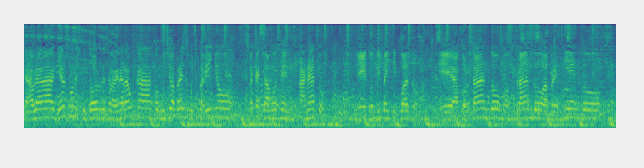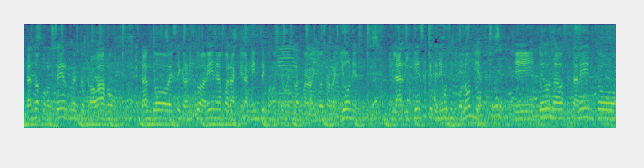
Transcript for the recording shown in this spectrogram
Les habla Gerson, escultor de Salavena Arauca, con mucho aprecio, mucho cariño. Acá estamos en Anato 2024, eh, aportando, mostrando, aprendiendo, dando a conocer nuestro trabajo, dando ese granito de arena para que la gente conozca nuestras maravillosas regiones, la riqueza que tenemos en Colombia. Eh, en todos lados el talento,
